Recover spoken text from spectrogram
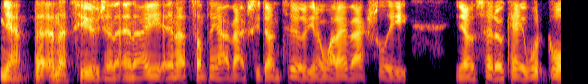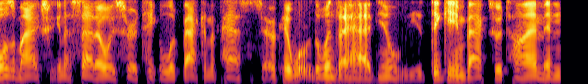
Yeah, that, and that's huge, and and I and that's something I've actually done too. You know, what I've actually, you know, said, okay, what goals am I actually going to set? I always sort of take a look back in the past and say, okay, what were the wins I had? You know, thinking back to a time, and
